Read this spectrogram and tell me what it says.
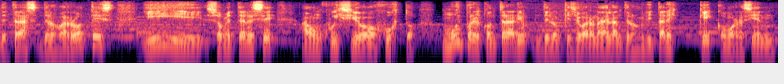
detrás de los barrotes y someterse a un juicio justo, muy por el contrario de lo que llevaron adelante los militares que, como recién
